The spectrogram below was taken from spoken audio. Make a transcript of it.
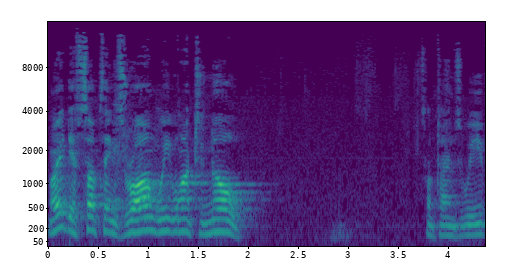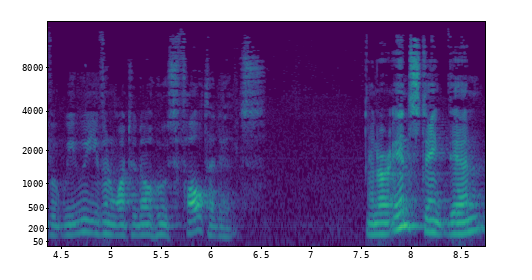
Right? If something's wrong, we want to know. Sometimes we even, we even want to know whose fault it is. And our instinct then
